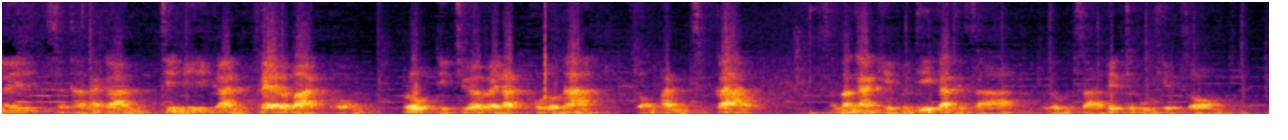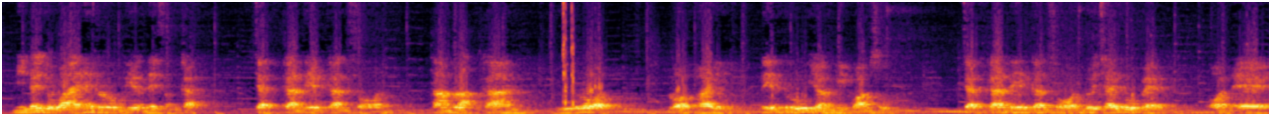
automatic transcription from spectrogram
ในสถานการณ์ที่มีการแพร่ระบาดของโรคติดเชื้อไวรัสโคโรนา 2019 สำนักงานเขตพื้นที่การศึกษาประถมศึกษาเพชรบูรณ์เขต 2 มีนโยบายให้โรงเรียนในสังกัด จัดการเรียนการสอนตามหลักการอยู่รอดปลอดภัย เรียนรู้อย่างมีความสุข จัดการเรียนการสอนโดยใช้รูปแบบออนแอร์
